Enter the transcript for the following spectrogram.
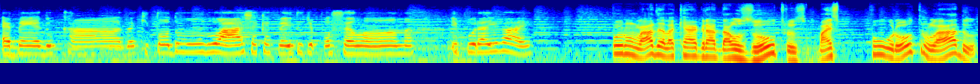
é bem educada, que todo mundo acha que é feito de porcelana e por aí vai. Por um lado, ela quer agradar os outros, mas por outro lado,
